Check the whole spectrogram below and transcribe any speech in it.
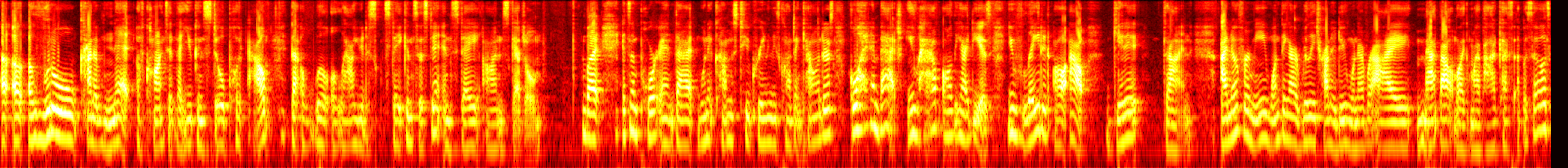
a, a, little kind of net of content that you can still put out that will allow you to stay consistent and stay on schedule. But it's important that when it comes to creating these content calendars, go ahead and batch. You have all the ideas, you've laid it all out. Get it done. I know for me, one thing I really try to do whenever I map out like my podcast episodes,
